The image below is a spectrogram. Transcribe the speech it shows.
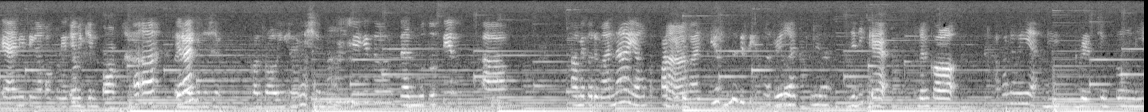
ya anything apa pun itu. yang bikin pop Heeh, ya kan? organization, controlling action kayak gitu dan mutusin um, uh, metode mana yang tepat Nah. gitu kan. Iya bener sih? Relate jadi kayak dan kalau apa namanya di bercemplung di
